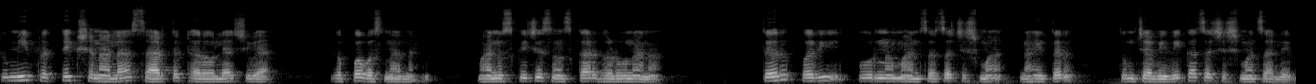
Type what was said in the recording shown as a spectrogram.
तुम्ही प्रत्येक क्षणाला सार्थ ठरवल्याशिवाय गप्प बसणार नाही. माणुसकीचे संस्कार घडवून आणा. तर परिपूर्ण माणसाचा चष्मा नाही तर तुमच्या विवेकाचा चष्मा चालेल.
